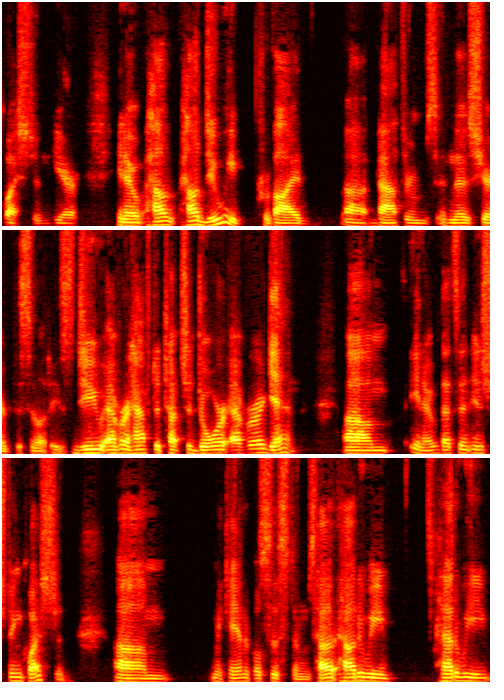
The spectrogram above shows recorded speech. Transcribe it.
question here. You know, how, how do we provide uh, bathrooms in those shared facilities? Do you ever have to touch a door ever again? Um, you know, that's an interesting question. Um, mechanical systems, how, how do we how do we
